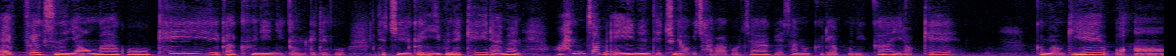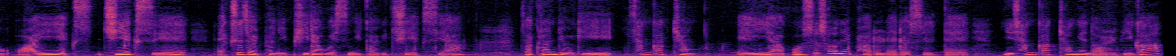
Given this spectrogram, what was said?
fx는 0하고 k가 근이니까 이렇게 되고 대충 여기가 2분의 k라면 한 점 a는 대충 여기 잡아보자. 그래서 한번 그려보니까 이렇게 그럼 여기에 어, yx, gx의 x절편이 b라고 했으니까 여기 gx야. 자, 그런데 여기 삼각형 a하고 수선의 발을 내렸을 때 이 삼각형의 넓이가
